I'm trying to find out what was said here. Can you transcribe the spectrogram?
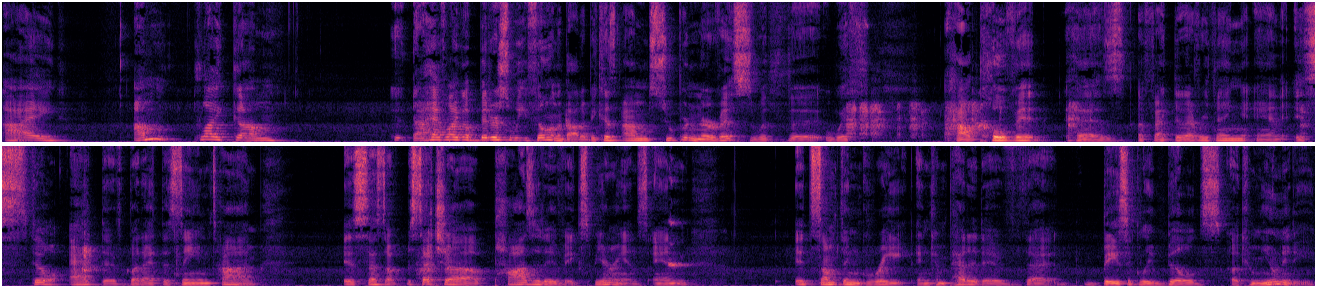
I, I'm like, um, I have like a bittersweet feeling about it because I'm super nervous with the with how COVID has affected everything and it's still active, but at the same time, it's such a such a positive experience and it's something great and competitive that basically builds a community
